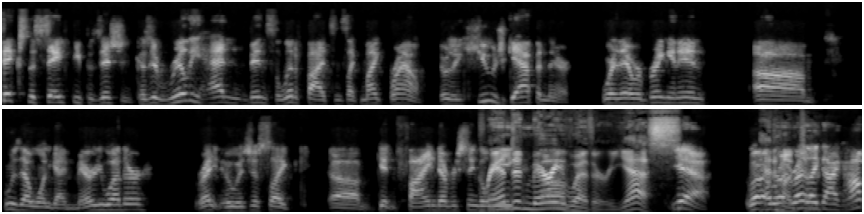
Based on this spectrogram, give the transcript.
fix the safety position because it really hadn't been solidified since like Mike Brown. There was a huge gap in there where they were bringing in um, who was that one guy Meriweather, right? Who was just like um, getting fined every single Brandon week. Meriweather, um, yes, yeah, right, right, right, like like how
